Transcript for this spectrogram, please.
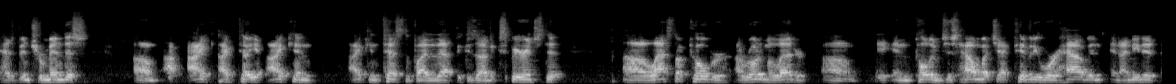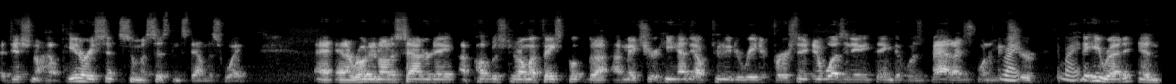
has been tremendous. Um, I, I, I, tell you, I can I can testify to that because I've experienced it. Uh, last October, I wrote him a letter um, and told him just how much activity we're having, and I needed additional help. He had already sent some assistance down this way and, and, I wrote it on a Saturday. I published it on my Facebook, but I, I, made sure he had the opportunity to read it first. And it, wasn't anything that was bad. I just wanted to make right. sure right. that he read it. And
